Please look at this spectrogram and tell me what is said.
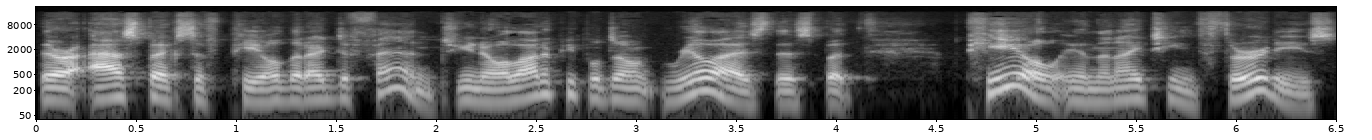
there are aspects of Peale that I defend. You know, a lot of people don't realize this, but Peale in the 1930s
